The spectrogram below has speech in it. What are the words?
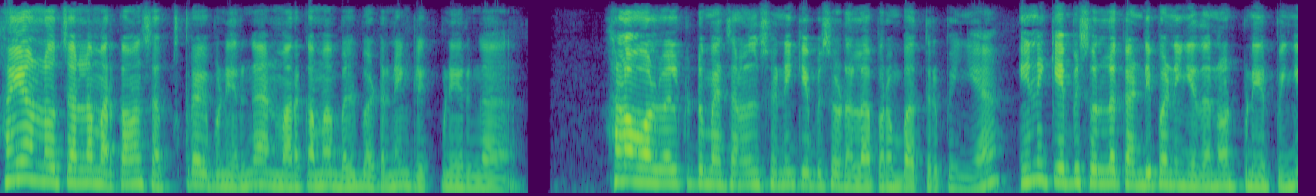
ஹை அண்ட் லோ சேனலை மறக்காமல் சப்ஸ்கிரைப் பண்ணிடுங்க அண்ட் மறக்காமல் பெல் பட்டனையும் கிளிக் பண்ணிடுங்க hello all welcome to my channel so இன்னைக்கு எபிசோட் எல்லாப்பறம் பார்த்துருப்பீங்க. இன்னைக்கு எபிசோட்ல கண்டிப்பா நீங்க இதை நோட் பண்ணியிருப்பீங்க.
